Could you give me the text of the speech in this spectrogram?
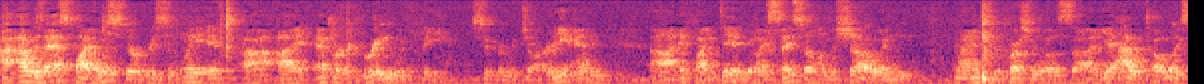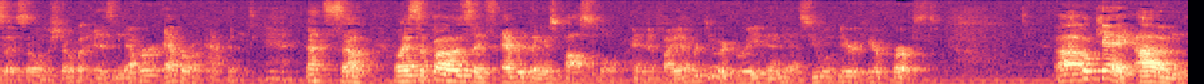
I, I was asked by a listener recently if uh, I ever agree with the supermajority, and uh, if I did, would I say so on the show? And my answer to the question was, uh, yeah, I would totally say so on the show, but it has never, ever happened. so, well, I suppose it's everything is possible. And if I ever do agree, then yes, you will hear it here first. Uh, okay. Um,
